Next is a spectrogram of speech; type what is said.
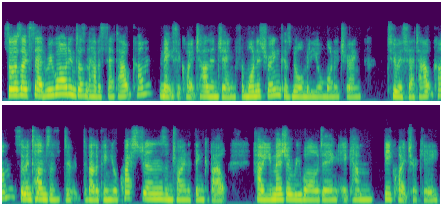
So as I've said, rewilding doesn't have a set outcome, makes it quite challenging for monitoring because normally you're monitoring to a set outcome. So in terms of de developing your questions and trying to think about how you measure rewilding, it can be quite tricky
